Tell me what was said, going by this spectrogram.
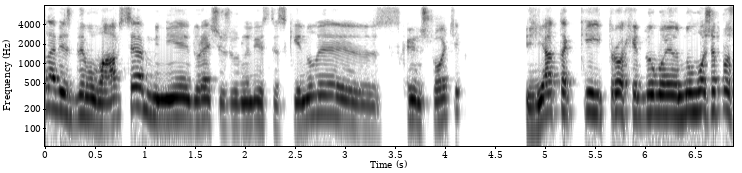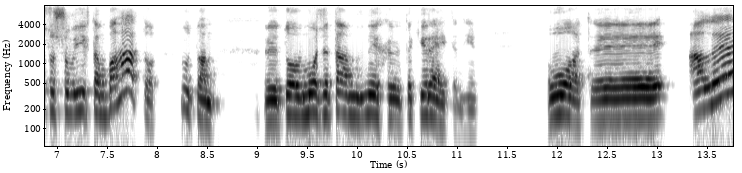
навіть здивувався. Мені, до речі, журналісти скинули е, скріншотик. Я такий трохи думаю, ну може просто, що їх там багато, ну там, е, то може там в них такі рейтинги. От, е, але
